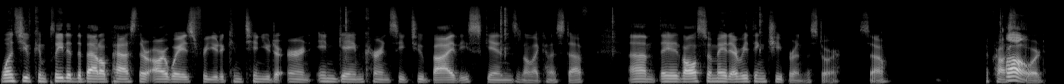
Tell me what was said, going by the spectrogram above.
Once you've completed the battle pass, there are ways for you to continue to earn in-game currency to buy these skins and all that kind of stuff. Um, they have also made everything cheaper in the store, so across Oh, the board.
